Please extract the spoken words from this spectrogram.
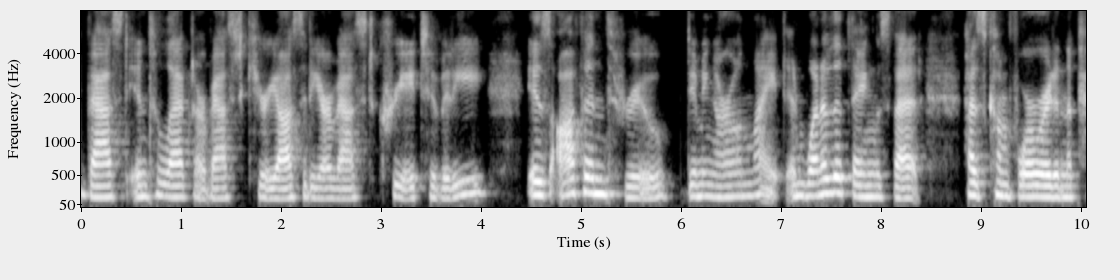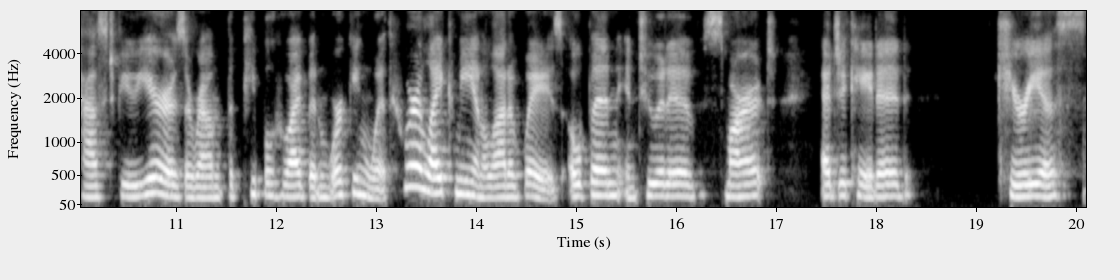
vast intellect, our vast curiosity, our vast creativity is often through dimming our own light. And one of the things that has come forward in the past few years around the people who I've been working with who are like me in a lot of ways, open, intuitive, smart, educated, curious,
